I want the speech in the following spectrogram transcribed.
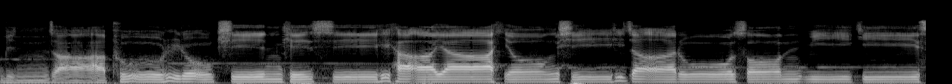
민자 불욕신 기시하야 영시자로선 위기사님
